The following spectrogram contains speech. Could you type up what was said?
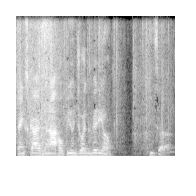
Thanks, guys, and I hope you enjoyed the video. Peace out.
